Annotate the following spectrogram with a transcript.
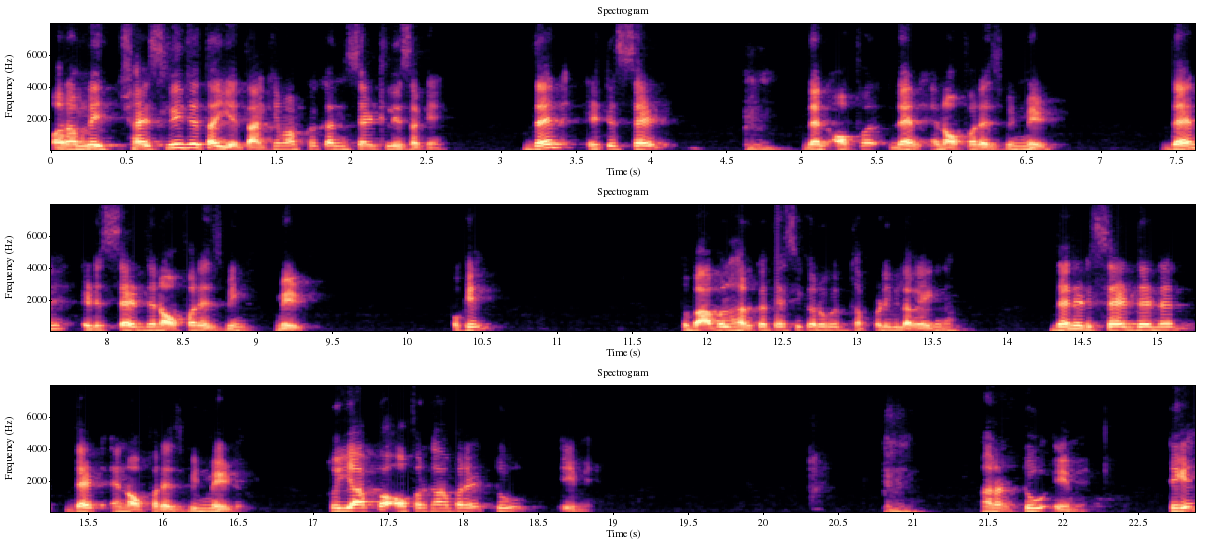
और हमने इच्छा इसलिए जताई है ताकि हम आपका कंसेंट ले सकें। Then it is said then offer then an offer has been made then it is said then offer has been made okay तो बाबुल हरकत ऐसी करोगे तो थप्पड़ी भी लगाएगी ना? Then it is said that that an offer has been made तो ये आपका ऑफ़र कहाँ पर है? टू ए में। है ना? टू ए में। ठीक है?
